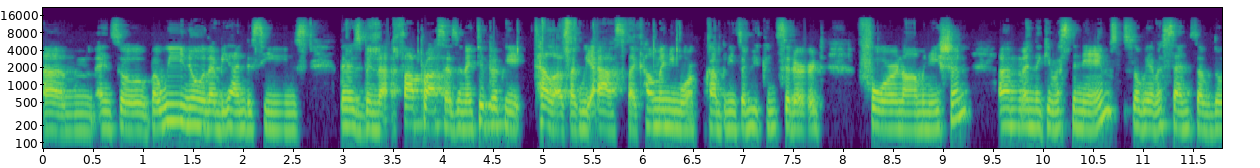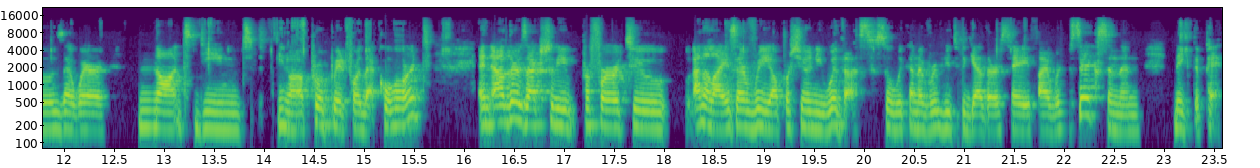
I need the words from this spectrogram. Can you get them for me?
Um, and so, but we know that behind the scenes, there's been that thought process, and they typically tell us, like we ask, like how many more companies have you considered for nomination, um, and they give us the names, so we have a sense of those that were not deemed, you know, appropriate for that cohort. And others actually prefer to analyze every opportunity with us. So we kind of review together say five or six and then make the pick.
